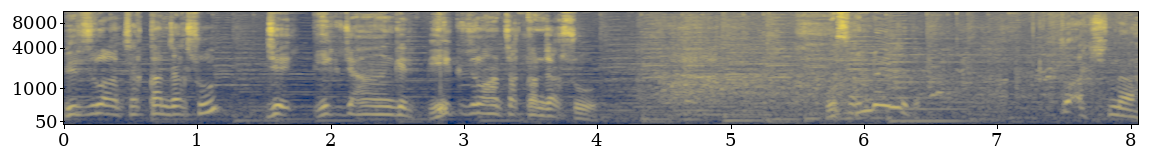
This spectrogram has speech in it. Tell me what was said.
бир жылан чаккан жакшыбы? Же эки жагыңан келип эки жылан чаккан жакшыбы? Ошондой эле да. точно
